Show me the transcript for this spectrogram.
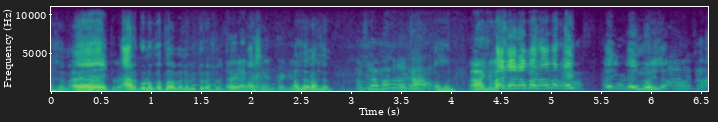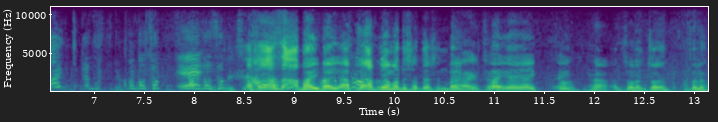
আসেন এই, আর কোনো কথা হবে না ভিতরে আসেন আসেন আসেন আসেন আসেন। আচ্ছা আবার আবার আবার এই, এই মহিলা আমার আমার। আচ্ছা আচ্ছা ভাই ভাই আপনি আপনি আমাদের সাথে আসেন ভাই ভাই এই এই হ্যাঁ চলেন চলেন চলেন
